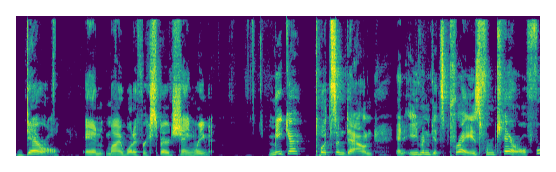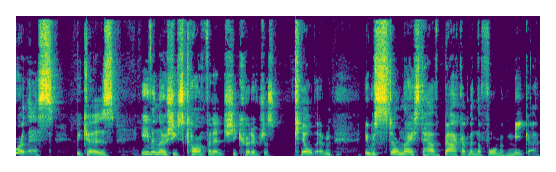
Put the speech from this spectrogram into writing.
Daryl in my What If Rick Spared Shane remake. Mika puts him down and even gets praise from Carol for this because even though she's confident she could have just killed him, it was still nice to have backup in the form of Mika,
